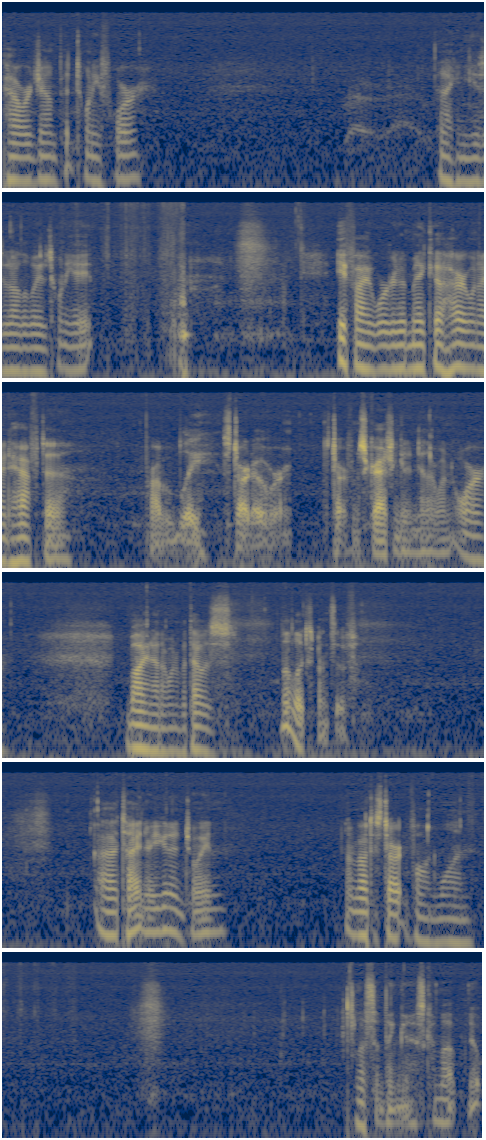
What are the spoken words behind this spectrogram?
power jump at 24 and I can use it all the way to 28. If I were to make a higher one, I'd have to probably start over, start from scratch and get another one, or buy another one, but that was a little expensive. Uh, Titan, are you going to join? I'm about to start VoN 1. Unless something has come up. Nope.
